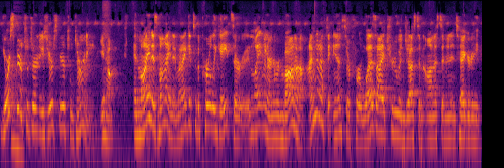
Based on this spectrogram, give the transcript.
Your mm-hmm. spiritual journey is your spiritual journey, you know, and mine is mine. And when I get to the pearly gates or enlightenment or nirvana, I'm going to have to answer for was I true and just and honest and in integrity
